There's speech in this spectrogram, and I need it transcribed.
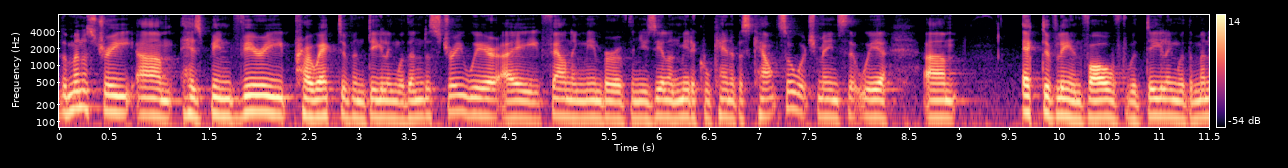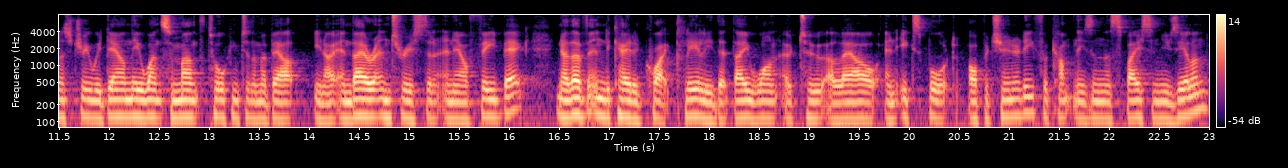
the ministry um, has been very proactive in dealing with industry. We're a founding member of the New Zealand Medical Cannabis Council, which means that we're um, actively involved with dealing with the ministry. We're down there once a month talking to them about, you know, and they are interested in our feedback. You know, they've indicated quite clearly that they want to allow an export opportunity for companies in this space in New Zealand.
